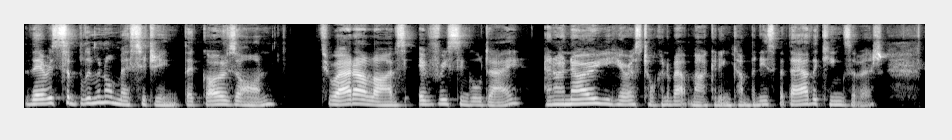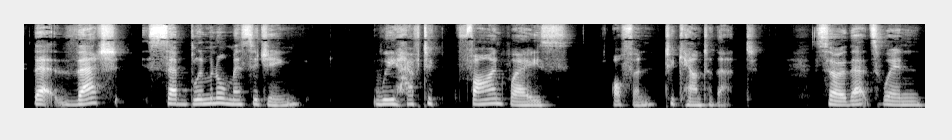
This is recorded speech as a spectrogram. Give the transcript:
there is subliminal messaging that goes on throughout our lives every single day. And I know you hear us talking about marketing companies, but they are the kings of it. That that subliminal messaging, we have to find ways often to counter that. So that's when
